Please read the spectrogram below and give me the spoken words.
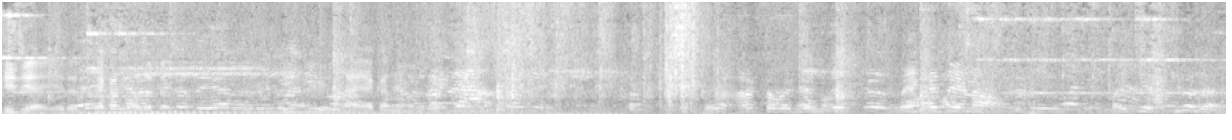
ডিজে এটা একান্ন হাজার টাকা। হ্যাঁ একান্ন হাজার টাকা। ব্যাগে দিয়ে না বাইকে ছিল যায়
